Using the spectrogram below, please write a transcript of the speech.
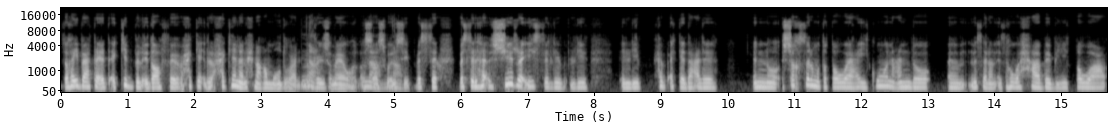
فهي بعتقد أكيد بالإضافة حكي حكينا نحن عن موضوع نعم. الريزومي وهالقصص نعم. نعم. بس بس الشيء الرئيسي اللي اللي اللي بحب أكد عليه إنه الشخص المتطوع يكون عنده مثلا إذا هو حابب يتطوع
